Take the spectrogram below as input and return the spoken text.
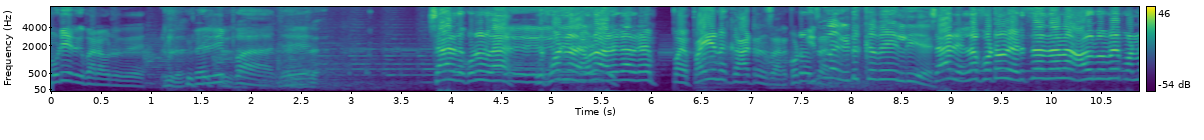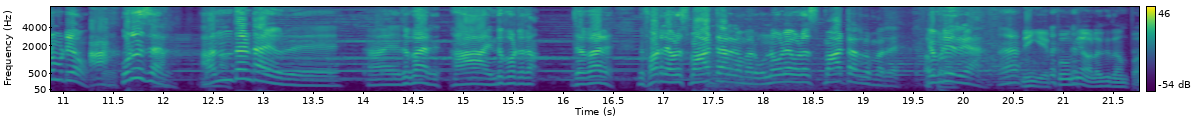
முடி இருக்கு பாரு அவருக்கு. பெரியப்பா அது. சார் இதை கொடுங்களேன் இந்த போட்டோ எவ்வளவு அழகா இருக்கேன் பையனுக்கு காட்டுறேன் சார். கொடுங்க சார். எடுக்கவே இல்லையே. சார் எல்லா போட்டோவும் எடுத்தா தானே ஆல்பமே பண்ண முடியும். கொடுங்க சார். மந்தண்டா இவரு. ஆ இது பாரு. ஆ இந்த போட்டோ தான். இந்த பாரு. இந்த போட்டோல எவ்வளவு ஸ்மார்ட்டா இருக்கான் பாரு. உன்னை விட எவ்வளவு ஸ்மார்ட்டா இருக்கும் பாரு. எப்படி இருக்க? நீங்க எப்பவுமே அழகுதான்ப்பா.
